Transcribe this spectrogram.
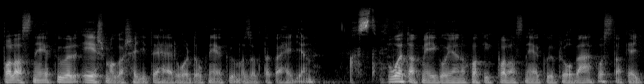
palasz nélkül és magas hegyi teherhordók nélkül mozogtak a hegyen. Azt Voltak még olyanok, akik palasz nélkül próbálkoztak, egy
